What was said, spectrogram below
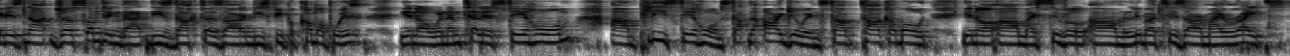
It is not just something that these doctors are, these people come up with. You know, when them tell you stay home, um, please stay home. Stop the arguing. Stop talk about, you know, uh, my civil um, liberties are my rights.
